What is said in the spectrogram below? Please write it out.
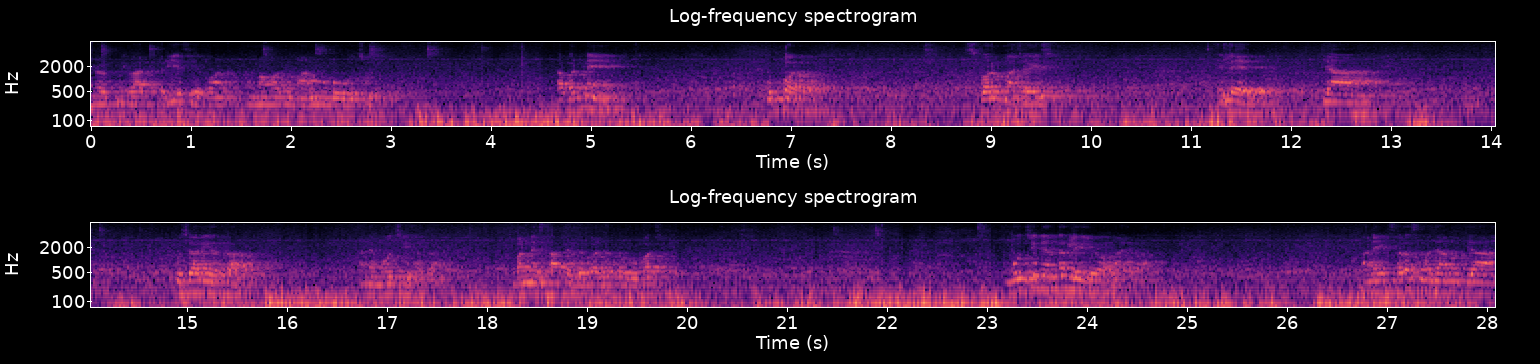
નરકની વાત કરીએ છીએ, પણ એમાં મારું માનવું બહુ ઓછું આ બંને ઉપર સ્વર્ગમાં જાય છે. એટલે ત્યાં પૂજારી હતા અને મોચી હતા. બંને સાથે દરવાજા પર ઊભા છે. મોચીને અંદર લઈ લેવામાં આવ્યા. અને એક સરસ મજાનું ત્યાં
